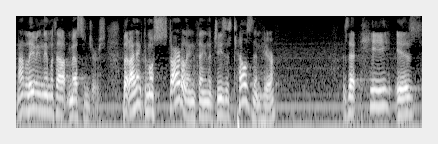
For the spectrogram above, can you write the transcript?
not leaving them without messengers. But I think the most startling thing that Jesus tells them here is that he is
